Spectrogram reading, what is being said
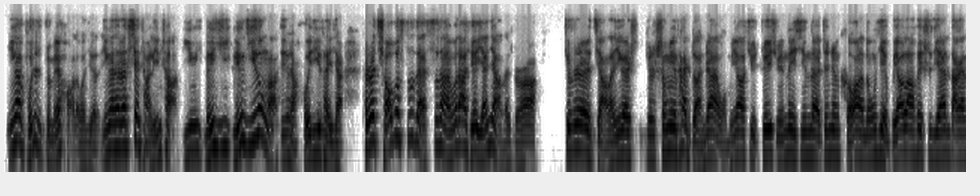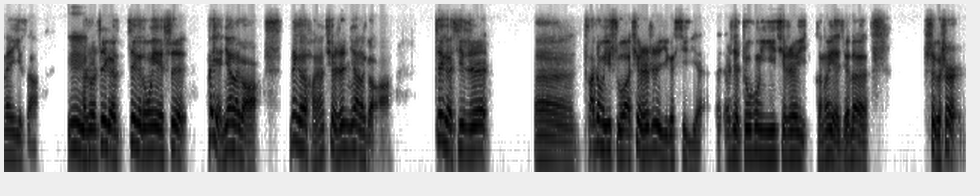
应该不是准备好的，我觉得应该他在现场临场应灵机灵机一动啊，就想回击他一下。他说乔布斯在斯坦福大学演讲的时候啊，就是讲了一个就是生命太短暂，我们要去追寻内心的真正渴望的东西，不要浪费时间，大概那意思啊。他嗯说这个这个东西是他也念了稿，那个好像确实念了稿啊。这个其实，嗯、他这么一说，确实是一个细节，而且周鸿祎其实可能也觉得是个事儿，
